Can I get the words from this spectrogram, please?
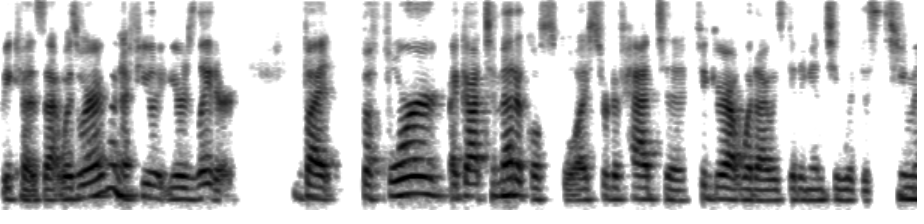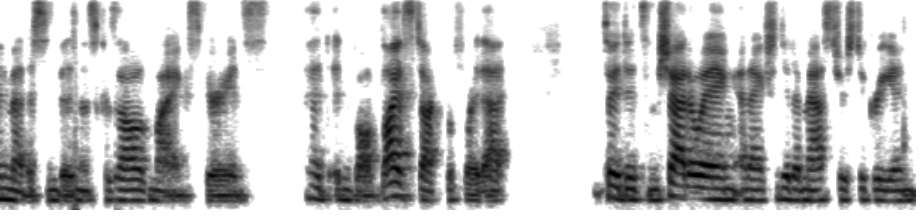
because that was where I went a few years later. But before I got to medical school, I sort of had to figure out what I was getting into with this human medicine business because all of my experience had involved livestock before that. So I did some shadowing and I actually did a master's degree in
